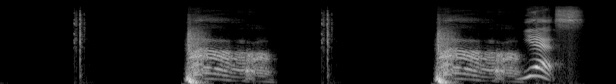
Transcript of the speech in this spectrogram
Yes.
